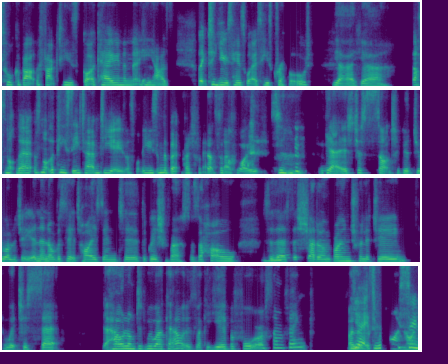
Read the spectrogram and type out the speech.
talk about the fact he's got a cane and that he has like to use his words he's crippled Yeah, yeah. That's not the that's not the pc term to use that's what they use in the book I just wanna That's a quote. yeah, it's just such a good duology. And then obviously it ties into the Grishaverse as a whole. So Mhm. there's the Shadow and Bone trilogy, which is set. How long did we work it out? It was like a year before or something. I yeah it's really soon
